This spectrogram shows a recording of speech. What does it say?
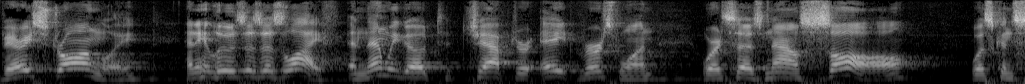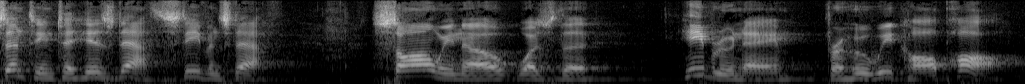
very strongly, and he loses his life. And then we go to chapter 8, verse 1, where it says, Now Saul was consenting to his death, Stephen's death. Saul, we know, was the Hebrew name for who we call Paul.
